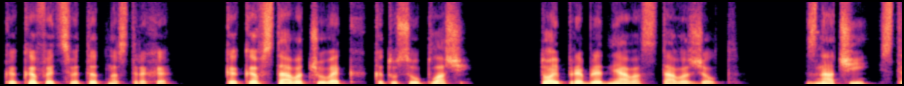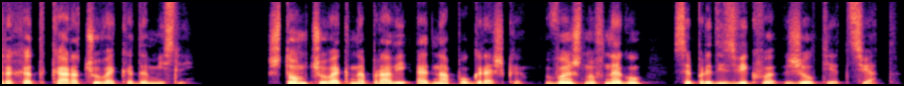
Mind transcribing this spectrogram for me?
Какъв е цветът на страха? Какъв става човек, като се оплаши? Той пребледнява, става жълт. Значи страхът кара човека да мисли. Щом човек направи една погрешка, външно в него се предизвиква жълтият цвят.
